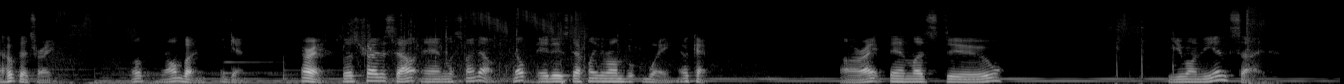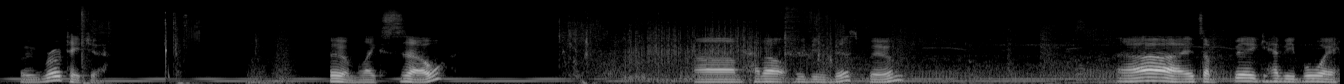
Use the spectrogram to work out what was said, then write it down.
I hope that's right. Oh, wrong button. Again. Alright, so let's try this out and let's find out. Nope, it is definitely the wrong way. Okay. Alright, then let's do you on the inside. We rotate you. Boom, like so. Um, how about we do this? Boom. Ah, it's a big, heavy boy.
